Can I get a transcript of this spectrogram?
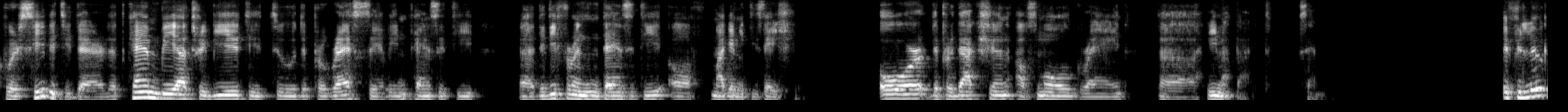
coercivity there that can be attributed to the progressive intensity, uh, the different intensity of magnetization or the production of small grain uh, hematite, example. If you look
